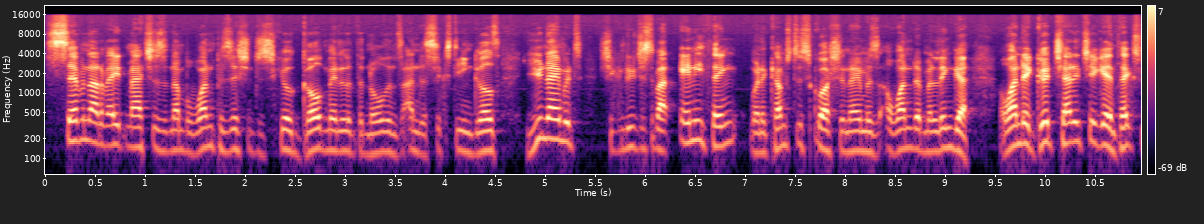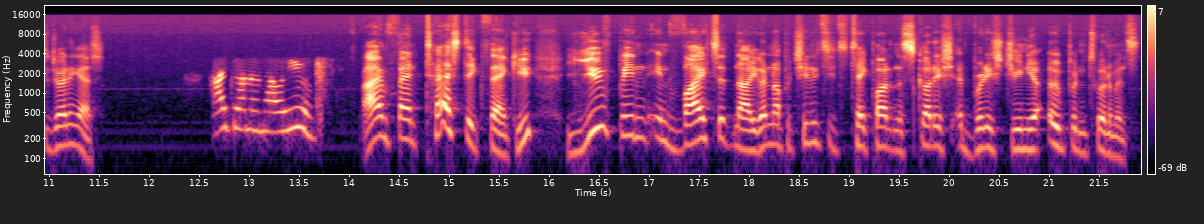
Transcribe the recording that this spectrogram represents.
seven out of eight matches at number one position to secure gold medal at the Northern's under 16 girls. You name it, she can do just about anything when it comes to squash. Her name is Awande Malinga. Awande, good chatting to you again. Thanks for joining us. Hi, John, how are you? I'm fantastic, thank you. You've been invited now. You've got an opportunity to take part in the Scottish and British Junior Open tournaments,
